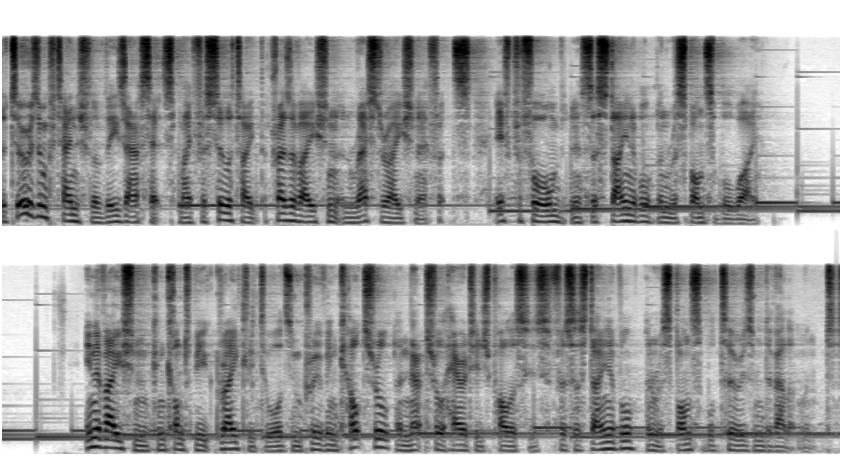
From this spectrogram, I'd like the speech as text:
The tourism potential of these assets may facilitate the preservation and restoration efforts if performed in a sustainable and responsible way. Innovation can contribute greatly towards improving cultural and natural heritage policies for sustainable and responsible tourism development.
